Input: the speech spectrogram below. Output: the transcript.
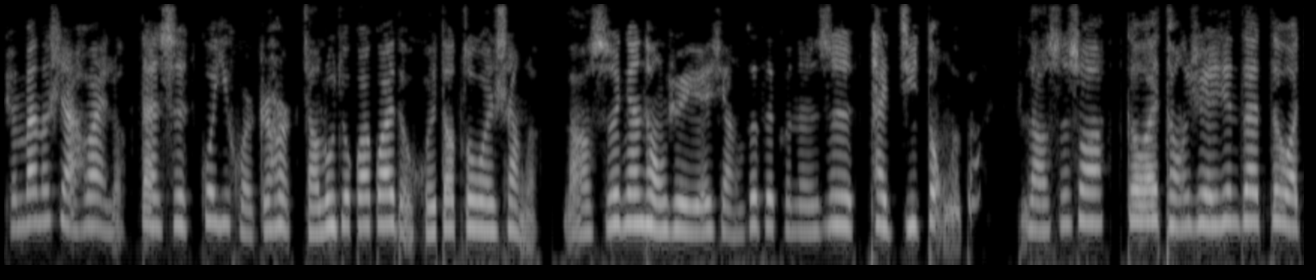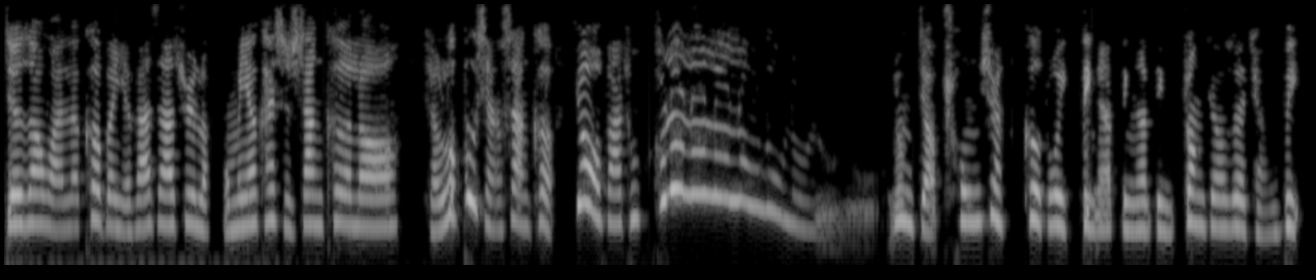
全班都吓坏了，但是过一会儿之后，小鹿就乖乖的回到座位上了。老师跟同学也想，这次可能是太激动了吧。老师说：“各位同学，现在自我介绍完了，课本也发下去了，我们要开始上课喽。”小鹿不想上课，又发出呼噜噜噜噜噜噜噜，用脚冲向课桌，顶啊顶啊顶，撞掉在墙壁。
